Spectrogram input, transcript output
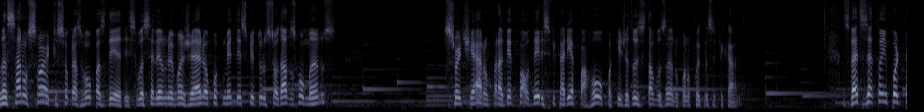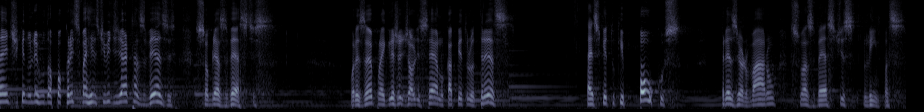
lançaram sorte sobre as roupas deles. Se você ler no Evangelho, é o cumprimento da Escritura. Os soldados romanos sortearam para ver qual deles ficaria com a roupa que Jesus estava usando quando foi crucificado. As vestes é tão importante que no livro do Apocalipse vai dividir diversas vezes sobre as vestes. Por exemplo, a igreja de Laodiceia, no capítulo 3, está escrito que poucos preservaram suas vestes limpas.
